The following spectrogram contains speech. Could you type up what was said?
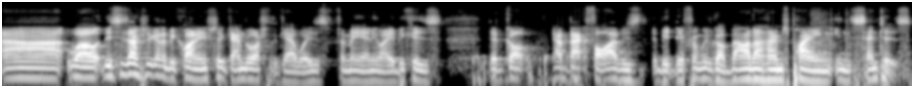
Uh, well, this is actually going to be quite an interesting game to watch for the Cowboys for me anyway because they've got our back five is a bit different. We've got Valentine Holmes playing in centres.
